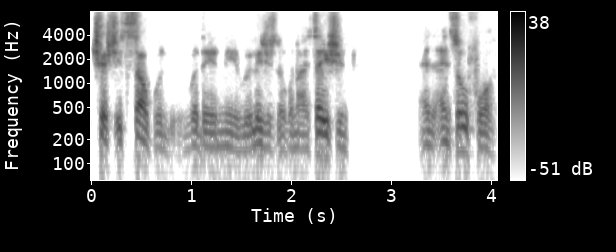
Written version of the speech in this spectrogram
church itself, with, with any religious organization, and, and so forth.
